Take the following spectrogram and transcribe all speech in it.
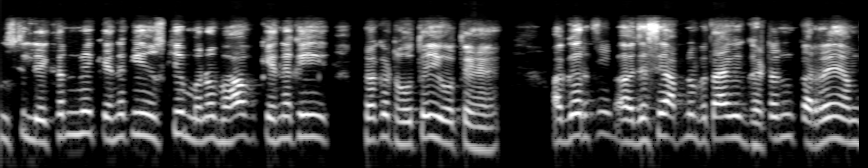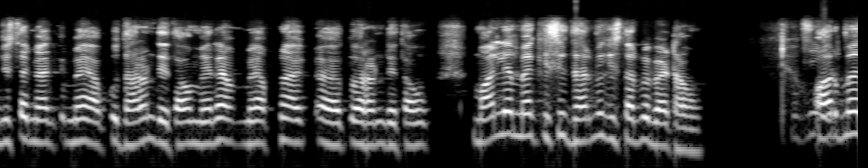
उसके लेखन में कहीं ना कहीं उसके मनोभाव कहीं ना कहीं प्रकट होते ही होते हैं। अगर जैसे आपने बताया कि घटन कर रहे हैं हम जिससे मैं मैं आपको उदाहरण देता हूँ मेरा मैं अपना उदाहरण देता हूँ। मान लिया मैं किसी धार्मिक स्तर पे बैठा हूँ और मैं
